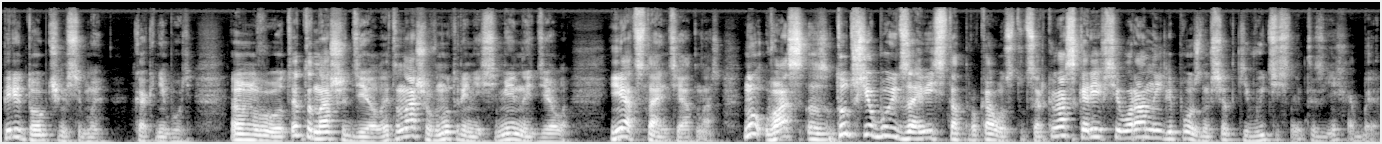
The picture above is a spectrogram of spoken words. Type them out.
перетопчемся мы как-нибудь. Вот, это наше дело, это наше внутреннее семейное дело. И отстаньте от нас. Ну, вас, тут все будет зависеть от руководства церкви. Вас, скорее всего, рано или поздно все-таки вытеснит из ЕХБ.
